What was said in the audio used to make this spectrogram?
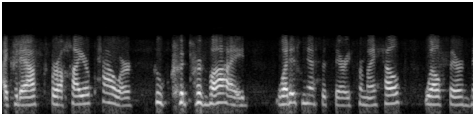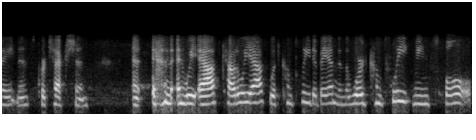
I could ask for a higher power who could provide what is necessary for my health, welfare, maintenance, protection. And, and, and we ask, how do we ask? With complete abandon. The word complete means full.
